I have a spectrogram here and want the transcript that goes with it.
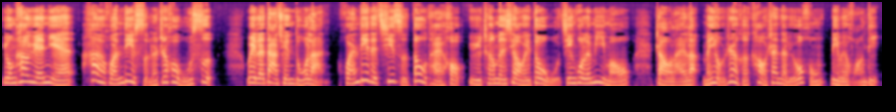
永康元年，汉桓帝死了之后无嗣，为了大权独揽，桓帝的妻子窦太后与城门校尉窦武经过了密谋，找来了没有任何靠山的刘宏立为皇帝。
